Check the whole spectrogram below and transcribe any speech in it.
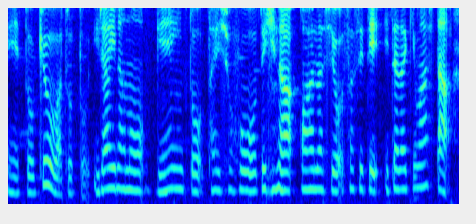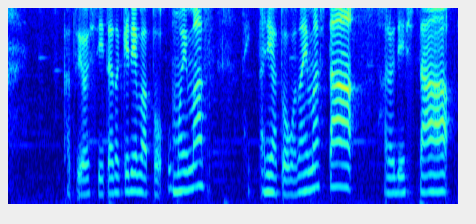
えーと、今日はちょっとイライラの原因と対処法的なお話をさせていただきました。活用していただければと思います。はい、ありがとうございました。春でした。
